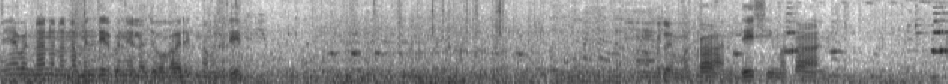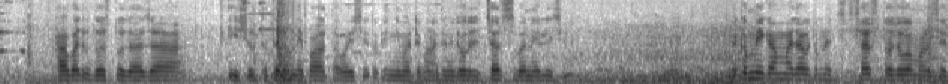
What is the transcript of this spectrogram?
અહીંયા પણ નાના નાના મંદિર બનેલા જો આ રીતના મંદિર. આ મકાન, દેશી મકાન. આ બાજુ દોસ્તો ઝાઝા એ શુદ્ધ ધર્મને પાળતા હોય છે, તો એની માટે પણ તમે જો ચર્ચ બનેલી છે. તમે ગમે ગામમાં જાઓ, તમને ચર્ચ તો જોવા મળશે જ.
